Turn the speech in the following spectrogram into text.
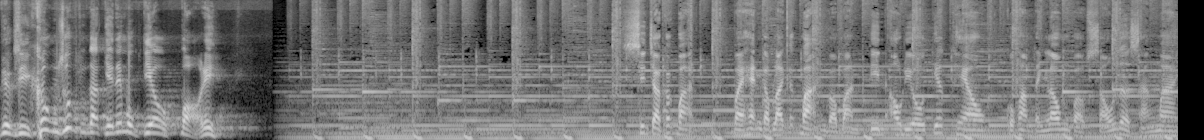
Việc gì không giúp chúng ta tiến đến mục tiêu bỏ đi. Xin chào các bạn và hẹn gặp lại các bạn vào bản tin audio tiếp theo của Phạm Thành Long vào 6 giờ sáng mai.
